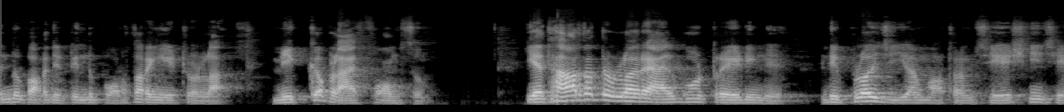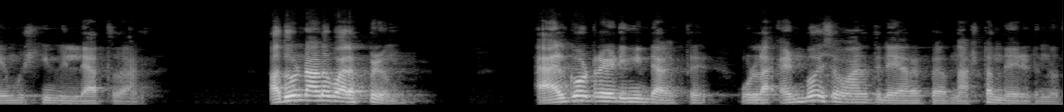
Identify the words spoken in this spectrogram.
എന്ന് പറഞ്ഞിട്ട് ഇന്ന് പുറത്തിറങ്ങിയിട്ടുള്ള മിക്ക പ്ലാറ്റ്ഫോംസും യഥാർത്ഥത്തിലുള്ള ഒരു ആൽഗോ ട്രേഡിംഗ് ഡിപ്ലോയ് ചെയ്യാൻ മാത്രം ശേഷിയും ശേമുഷിയും ഇല്ലാത്തതാണ്. അതുകൊണ്ടാണ് പലപ്പോഴും ആൽഗോ ട്രേഡിങ്ങിന്റെ അകത്ത് ഉള്ള എൺപത് ശതമാനത്തിലേറെ പേർ നഷ്ടം നേരിടുന്നത്.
